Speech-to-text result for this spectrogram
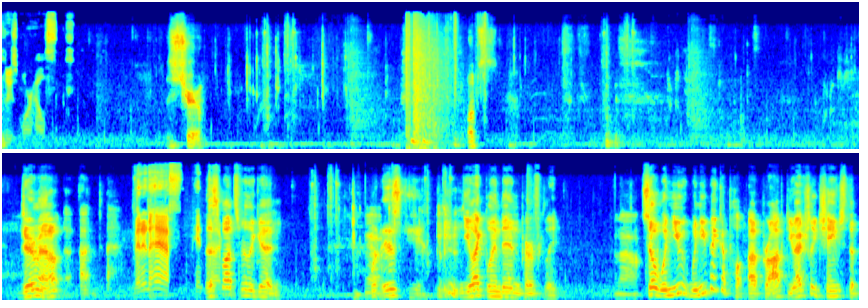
lose more health. This is true. Whoops. German, I don't. I, Minute and a half. Hint this time. spot's really good. yeah, What is he? you like blend in perfectly. no. So when you when you pick a, a prop, do you actually change the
